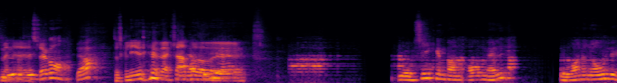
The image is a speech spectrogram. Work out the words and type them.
Men uh. Søgaard, Ja, du skal lige være klar Ja, på... Uh, UFC-kæmperen dem alle. The one and only.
